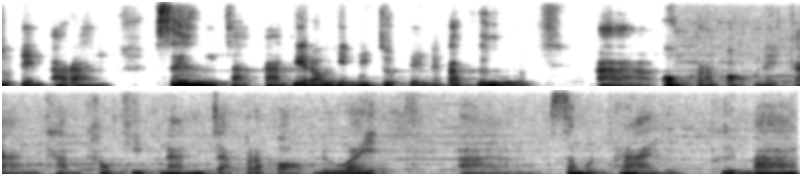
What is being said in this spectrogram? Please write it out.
จุดเด่นอะไร ซึ่งจากการที่เราเห็นในจุดเด่นนั่นก็คืออองค์ประกอบในการทำข้าวทิพนั้นจะประกอบด้วยสมุนไพรพื้นบ้าน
